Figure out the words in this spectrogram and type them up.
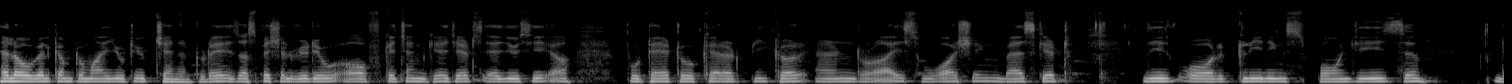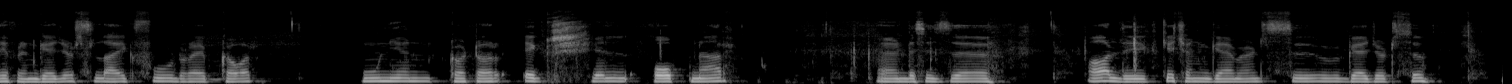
hello welcome to my youtube channel. Today is a special video of kitchen gadgets. As you see a potato carrot picker and rice washing basket. These are cleaning sponges. Different gadgets like food wrap cover onion cutter eggshell opener and this is uh, all the kitchen gadgets uh, gadgets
